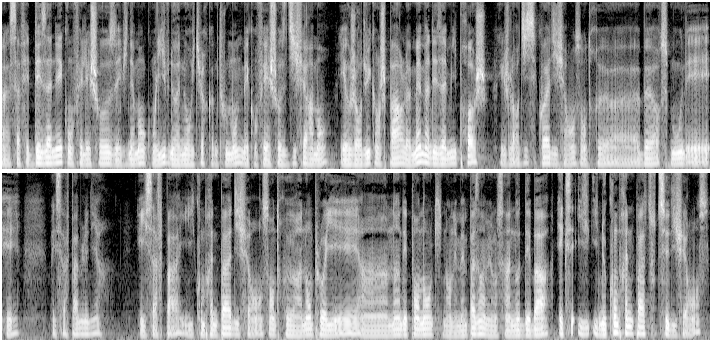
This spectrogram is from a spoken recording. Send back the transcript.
Euh, ça fait des années qu'on fait les choses, évidemment, qu'on livre de la nourriture comme tout le monde, mais qu'on fait les choses différemment. Et aujourd'hui, quand je parle même à des amis proches, et je leur dis c'est quoi la différence entre beurre, smooth et, et, et, mais ils savent pas me le dire. Et ils savent pas, ils comprennent pas la différence entre un employé, un indépendant qui n'en est même pas un, mais c'est un autre débat, et ils, ne comprennent pas toutes ces différences.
